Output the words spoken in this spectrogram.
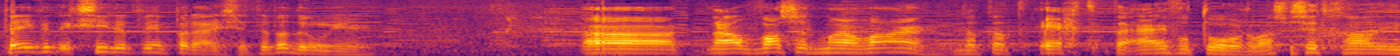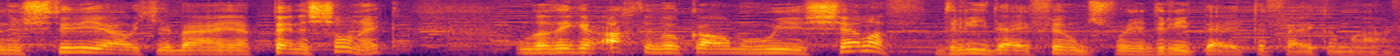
David, ik zie dat we in Parijs zitten. Wat doen we hier? Uh, nou, was het maar waar dat dat echt de Eiffeltoren was. We zitten gewoon in een studiootje bij uh, Panasonic. Omdat ik erachter wil komen hoe je zelf 3D-films voor je 3D-tv kan maken.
